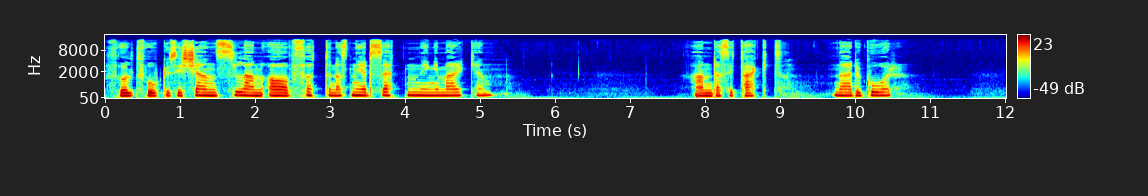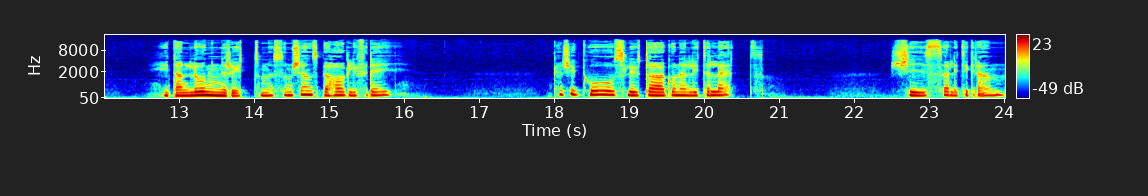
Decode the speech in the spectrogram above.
Fullt fokus i känslan av fötternas nedsättning i marken. Andas i takt när du går. Hitta en lugn rytm som känns behaglig för dig. Kanske gå och sluta ögonen lite lätt. Kisa lite grann.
